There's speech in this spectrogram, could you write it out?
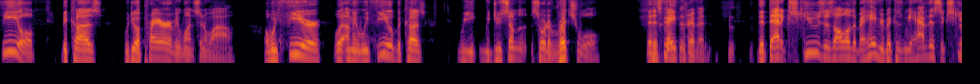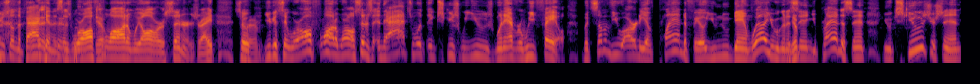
feel because we do a prayer every once in a while, or we fear. Well, I mean, we feel because we we do some sort of ritual that is faith driven. that that excuses all other behavior because we have this excuse on the back end that says we're all Yep. flawed and we all are sinners, right? So Right. you could say we're all flawed and we're all sinners, and that's what the excuse we use whenever we fail. But some of you already have planned to fail. You knew damn well you were going to Yep. sin. You planned to sin. You excuse your sin.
